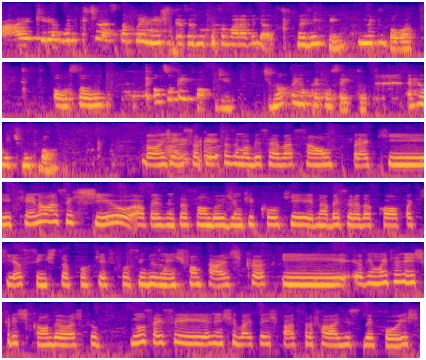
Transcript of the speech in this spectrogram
ai, eu queria muito que tivesse na playlist, porque essas músicas são maravilhosas. Mas enfim, muito boa. Ouçam, ouçam K-pop, gente. Não tenham preconceito. É realmente muito bom. Bom, gente, Ai, só queria fazer uma observação para que quem não assistiu a apresentação do Jungkook na abertura da Copa, que assista, porque ficou simplesmente fantástica. E eu vi muita gente criticando, eu acho que o não sei se a gente vai ter espaço para falar disso depois,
